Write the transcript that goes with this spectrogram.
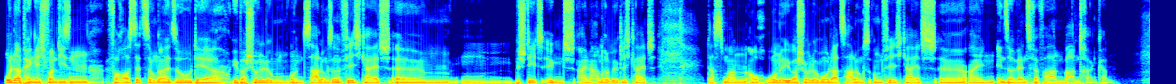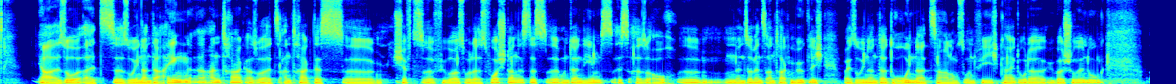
Unabhängig von diesen Voraussetzungen, also der Überschuldung und Zahlungsunfähigkeit, ähm, besteht irgendeine andere Möglichkeit, dass man auch ohne Überschuldung oder Zahlungsunfähigkeit äh, ein Insolvenzverfahren beantragen kann. Ja, also als äh, sogenannter Eigenantrag, also als Antrag des äh, Geschäftsführers oder des Vorstandes des äh, Unternehmens ist also auch äh, ein Insolvenzantrag möglich bei sogenannter drohender Zahlungsunfähigkeit oder Überschuldung.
